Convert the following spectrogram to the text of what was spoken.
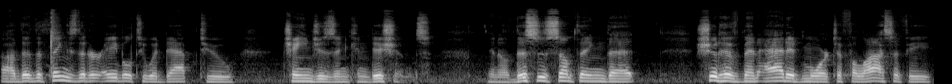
Uh, they're the things that are able to adapt to changes in conditions. You know, this is something that should have been added more to philosophy,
